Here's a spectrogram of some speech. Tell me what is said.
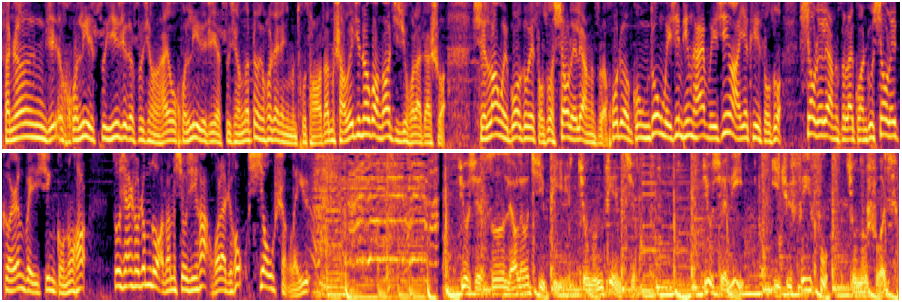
反正这婚礼司仪这个事情，还有婚礼的这些事情，我等一会儿再给你们吐槽。咱们稍微进段广告，继续回来再说。新浪微博各位搜索“小雷”两个字，或者公众微信平台微信啊，也可以搜索“小雷”两个字来关注小雷个人微信公众号。就先说这么多，咱们休息一下，回来之后笑声雷雨。有些事寥寥几笔就能点睛，有些理一句肺腑就能说清，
